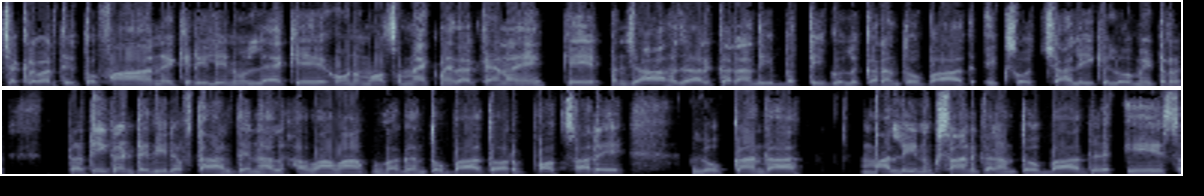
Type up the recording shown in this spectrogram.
ਚੱਕਰਵਰਤੀ ਤੂਫਾਨ ਕਿਰਿਲੀ ਨੂੰ ਲੈ ਕੇ ਹੁਣ ਮੌਸਮ ਮਹਿਕਮੇ ਦਾ ਕਹਿਣਾ ਹੈ ਕਿ 50000 ਘਰਾਂ ਦੀ ਬੱਤੀ ਗੁੱਲ ਕਰਨ ਤੋਂ ਬਾਅਦ 140 ਕਿਲੋਮੀਟਰ ਪ੍ਰਤੀ ਘੰਟੇ ਦੀ ਰਫ਼ਤਾਰ ਦੇ ਨਾਲ ਹਵਾਵਾਂ ਵਗਣ ਤੋਂ ਬਾਅਦ ਔਰ ਬਹੁਤ ਸਾਰੇ ਲੋਕਾਂ ਦਾ ਮਾਲੀ ਨੁਕਸਾਨ ਕਰਨ ਤੋਂ ਬਾਅਦ ਇਸ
